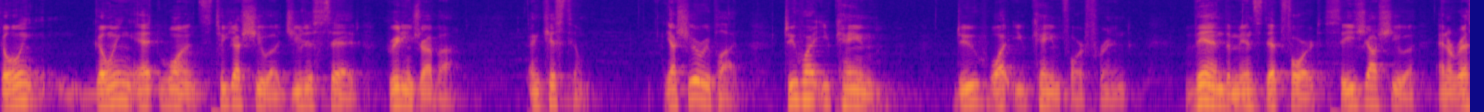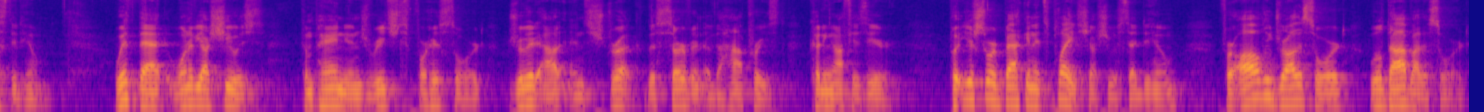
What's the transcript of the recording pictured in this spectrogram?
Going, going at once to Yeshua, Judas said, Greetings, Rabbi, and kissed him. Yeshua replied, Do what you came, do what you came for, friend. Then the men stepped forward, seized Yeshua, and arrested him. With that, one of Yeshua's companions reached for his sword drew it out, and struck the servant of the high priest, cutting off his ear. Put your sword back in its place, Yeshua said to him. For all who draw the sword will die by the sword.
